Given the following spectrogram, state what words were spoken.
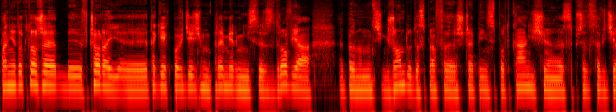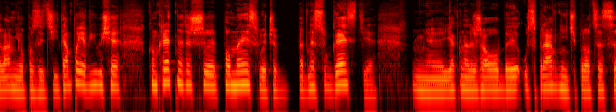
Panie doktorze, wczoraj, tak jak powiedzieliśmy, premier, minister zdrowia, pełnomocnik rządu do spraw szczepień spotkali się z przedstawicielami opozycji. Tam pojawiły się konkretne też pomysły, czy pewne sugestie, jak należałoby usprawnić proces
